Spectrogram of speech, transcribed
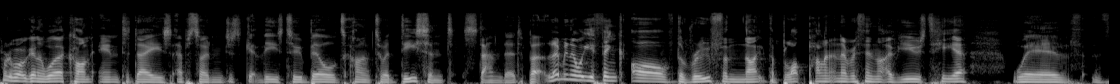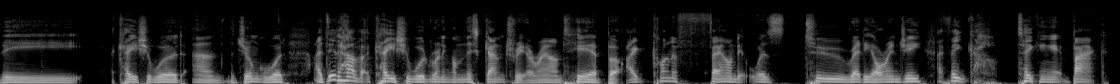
probably what we're going to work on in today's episode and just get these two builds kind of to a decent standard. But let me know what you think of the roof and like the block palette and everything that I've used here with the acacia wood and the jungle wood. I did have acacia wood running on this gantry around here, but I kind of found it was too ready orangey. I think ah, taking it back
